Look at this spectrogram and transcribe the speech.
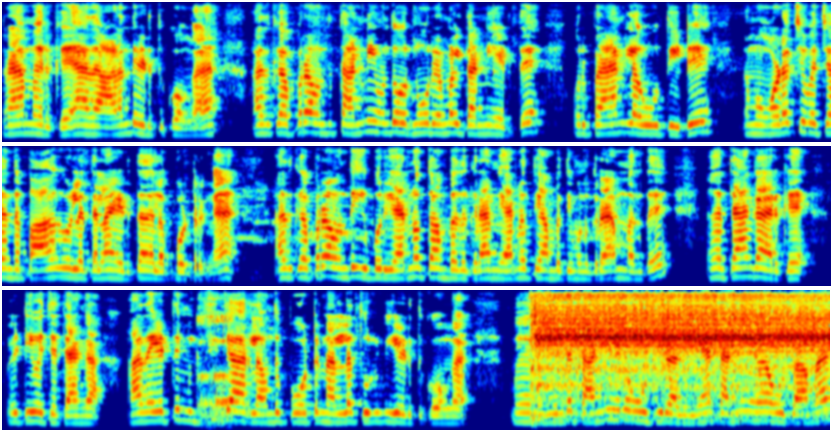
கிராம் இருக்குது அதை அளந்து எடுத்துக்கோங்க. அதுக்கப்புறம் வந்து தண்ணி வந்து ஒரு நூறு எம்எல் தண்ணி எடுத்து ஒரு பேனில் ஊற்றிட்டு நம்ம உடச்சி வச்ச அந்த பாகு வெல்லத்தெல்லாம் எடுத்து அதில் போட்டுருங்க. அதுக்கப்புறம் வந்து இப்போ ஒரு இரநூத்தம்பது கிராம் இரநூத்தி ஐம்பத்தி மூணு கிராம் வந்து தேங்காய் இருக்குது வெட்டி வச்ச தேங்காய். அதை எடுத்து மிக்ஸி ஜாரில் வந்து போட்டு நல்லா துருவி எடுத்துக்கோங்க. எந்த தண்ணியெல்லாம் ஊற்றிடாதீங்க தண்ணியெல்லாம் ஊற்றாமல்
